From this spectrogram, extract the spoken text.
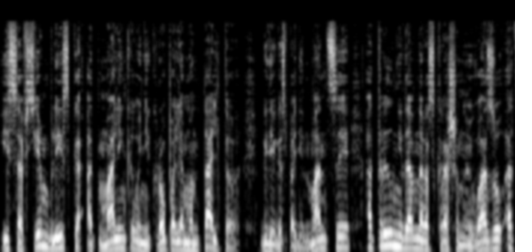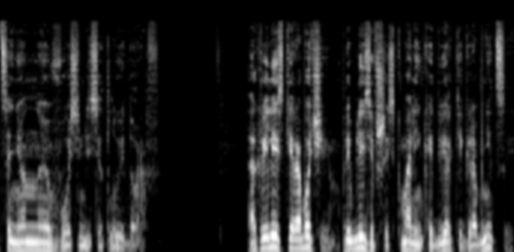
и совсем близко от маленького некрополя Монтальто, где господин Манци отрыл недавно раскрашенную вазу, оцененную в 80 луидоров. Аквилейские рабочие, приблизившись к маленькой дверке гробницы,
